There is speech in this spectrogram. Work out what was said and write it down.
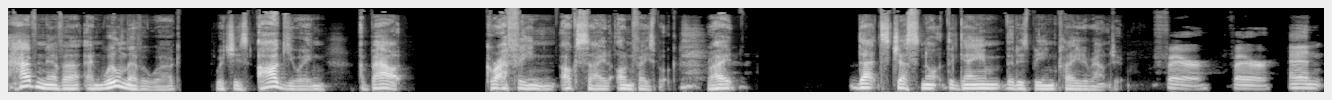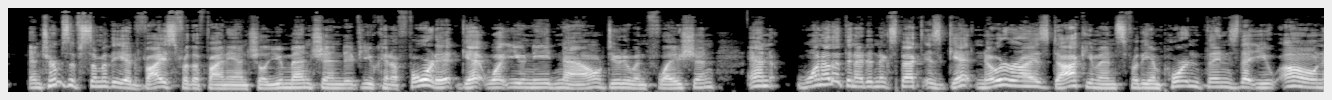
have never, and will never work, which is arguing about graphene oxide on Facebook, right? that's just not the game that is being played around you. Fair, fair. And in terms of some of the advice for the financial, you mentioned if you can afford it, get what you need now due to inflation. And one other thing I didn't expect is get notarized documents for the important things that you own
